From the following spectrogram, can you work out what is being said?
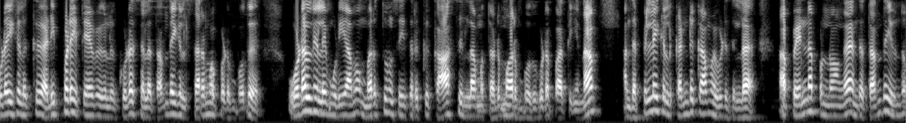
உடைகளுக்கு அடிப்படை தேவைகளுக்கு கூட சில தந்தைகள் சிரமப்படும் போது உடல்நிலை முடியாமல் மருத்துவம் செய்ததற்கு காசு இல்லாமல் தடுமாறும் போது கூட பார்த்தீங்கன்னா அந்த பிள்ளைகள் கண்டுக்காமல் விடுதில்ல. அப்போ என்ன பண்ணுவாங்க? அந்த தந்தை வந்து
